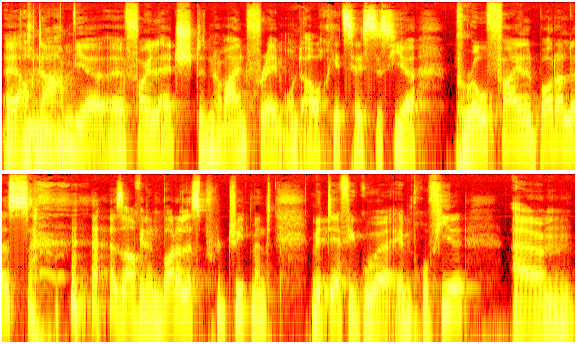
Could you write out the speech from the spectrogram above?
Äh, auch mhm. da haben wir äh, Foil Edge, den normalen Frame und auch jetzt heißt es hier Profile Borderless. also auch wieder ein Borderless Treatment mit der Figur im Profil. Ähm,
